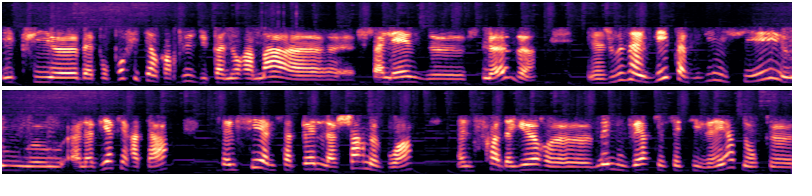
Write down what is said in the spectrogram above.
Et puis, euh, ben, pour profiter encore plus du panorama euh, falaise-fleuve, eh je vous invite à vous initier à la Via Ferrata. Celle-ci, elle s'appelle la Charlevoix. Elle sera d'ailleurs euh, même ouverte cet hiver. Donc, euh,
